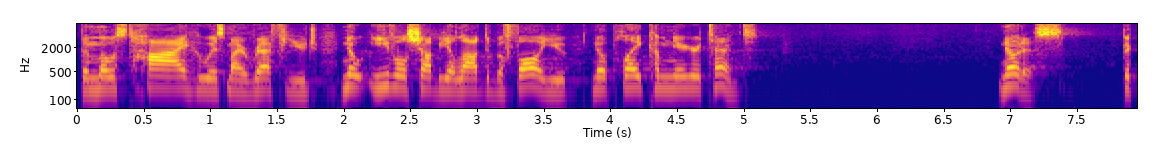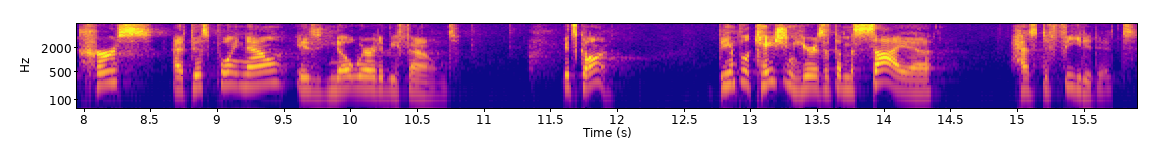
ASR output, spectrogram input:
the Most High, who is my refuge, no evil shall be allowed to befall you, no plague come near your tent. Notice, the curse at this point now is nowhere to be found. It's gone. The implication here is that the Messiah has defeated it.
